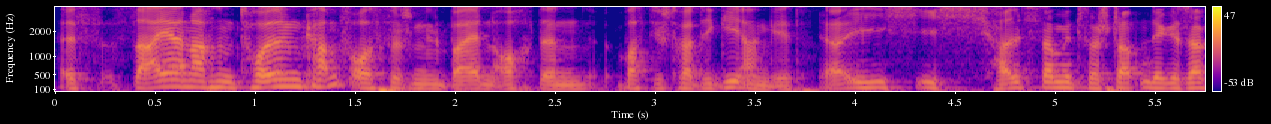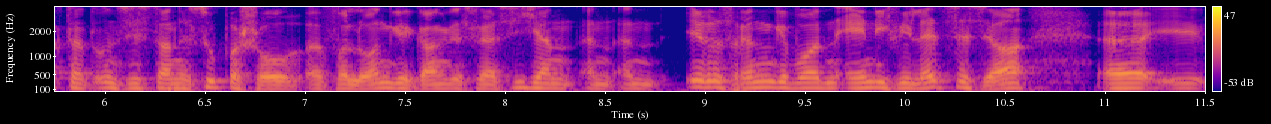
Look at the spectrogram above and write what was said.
Es sah ja nach einem tollen Kampf aus zwischen den beiden, auch denn was die Strategie angeht. Ja, ich, ich halte es damit Verstappen, der gesagt hat, uns ist da eine Supershow äh, verloren gegangen. Das wäre sicher ein, ein, ein, irres Rennen geworden, ähnlich wie letztes Jahr. Äh,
